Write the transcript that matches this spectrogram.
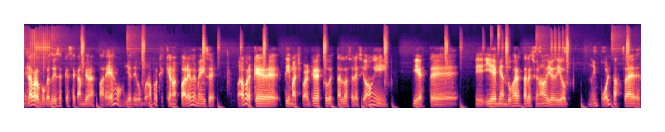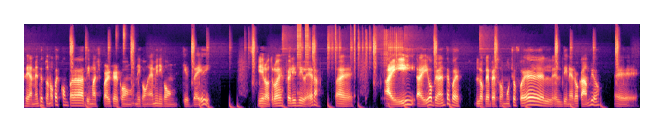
mira, pero ¿por qué tú dices que ese cambio no es parejo? Y yo digo, bueno, porque es que no es parejo. Y me dice, bueno, pero es que Timach Parker estuvo, está en la selección y, y este y, y mi Andújar está lesionado. Y yo digo, no importa. O sea, realmente tú no puedes comparar a Timach Parker con, ni con Emi ni con Keith Bailey. Y el otro es Félix Rivera. Sea, ahí, ahí obviamente, pues lo que pesó mucho fue el, dinero cambio, eh,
